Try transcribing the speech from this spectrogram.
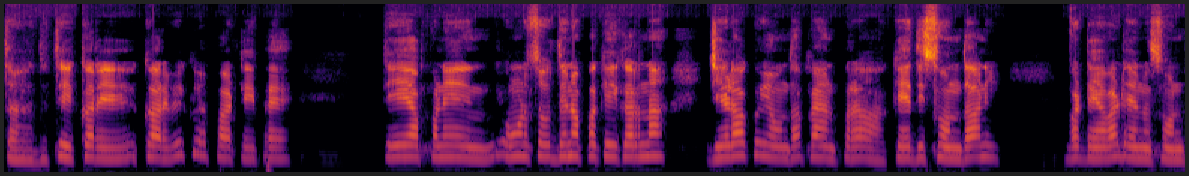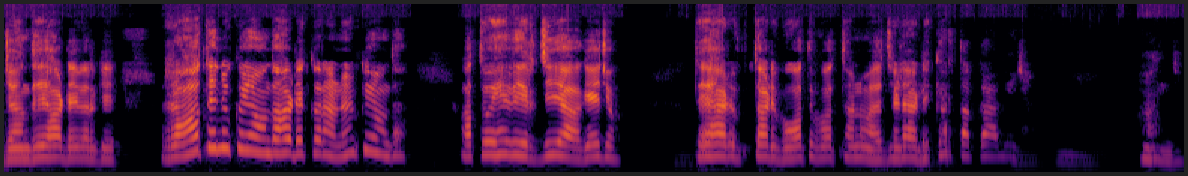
ਤਾਂ ਤੇ ਘਰੇ ਘਰ ਵੀ ਕੋਈ ਪਾਟੇ ਪਏ। ਤੇ ਆਪਣੇ ਹੁਣ ਸੋਚਦੇ ਨੇ ਆਪਾਂ ਕੀ ਕਰਨਾ ਜਿਹੜਾ ਕੋਈ ਆਉਂਦਾ ਭੈਣ ਭਰਾ ਕਿਸੇ ਦੀ ਸੁਣਦਾ ਨਹੀਂ ਵੱਡਿਆਂ ਵੱਡਿਆਂ ਨੂੰ ਸੁਣ ਜਾਂਦੇ ਸਾਡੇ ਵਰਗੇ। ਰਾਹ ਤੇ ਨਹੀਂ ਕੋਈ ਆਉਂਦਾ ਸਾਡੇ ਘਰਾਂ ਨੂੰ ਕੋਈ ਆਉਂਦਾ। ਆ ਤੁਸੀਂ ਵੀਰ ਜੀ ਆ ਗਏ ਜੋ। ਤੇ ਤੁਹਾਡੇ ਬਹੁਤ ਬਹੁਤ ਧੰਨਵਾਦ ਜਿਹੜਾ ਸਾਡੇ ਘਰ ਤੱਕ ਆ ਗਏ ਜੋ। ਹਾਂਜੀ।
